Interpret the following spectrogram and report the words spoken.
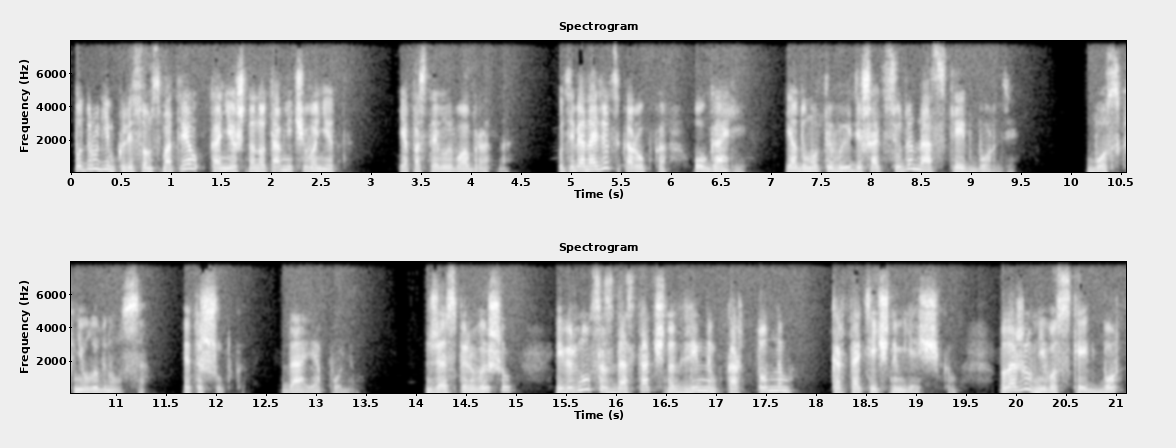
Под другим колесом смотрел, конечно, но там ничего нет. Я поставил его обратно. «У тебя найдется коробка?» «О, Гарри, я думал, ты выйдешь отсюда на скейтборде». Боск не улыбнулся. «Это шутка. Да, я понял. Джеспер вышел и вернулся с достаточно длинным картонным картотечным ящиком. Положил в него скейтборд,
